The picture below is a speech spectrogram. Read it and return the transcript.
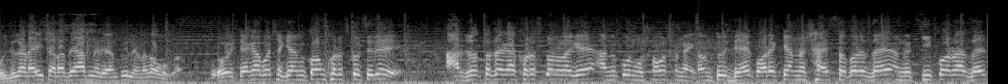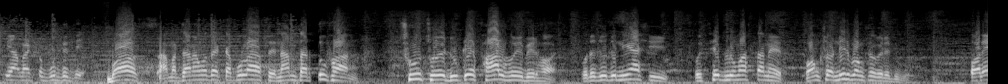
ওই জেলাটা ইশারা দেয় আপনার এখন তুইলে না যাব গা। ওই টাকা পয়সা কি আমি কম খরচ করছি রে? আর যত টাকা খরচ করা লাগে আমি কোনো সমস্যা নাই। কারণ তুই দেখ ওরে কেমন সাহায্য করা যায় আমরা কি করা যায় তুই আমার একটু বুদ্ধি দে। বস আমার জানার মতো একটা পোলা আছে নাম তার তুফান। সুচ হয়ে ঢুকে ফাল হয়ে বের হয়। ওটা যদি নিয়ে আসি ওই সেবলু মাস্তানের বংশ নির্বংশ করে দিব। পরে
